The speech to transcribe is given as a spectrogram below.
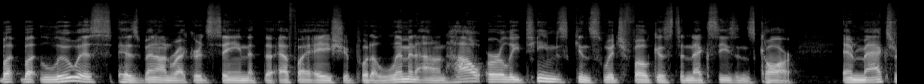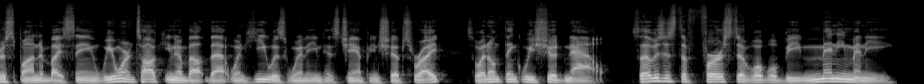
But but Lewis has been on record saying that the FIA should put a limit on how early teams can switch focus to next season's car. And Max responded by saying, "We weren't talking about that when he was winning his championships, right? So I don't think we should now." So that was just the first of what will be many many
